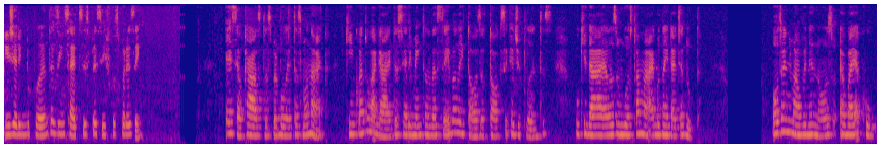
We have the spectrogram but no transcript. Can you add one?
ingerindo plantas e insetos específicos, por exemplo. Esse é o caso das borboletas monarca, que enquanto lagartas se alimentam da seiva leitosa tóxica de plantas, o que dá a elas um gosto amargo na idade adulta. Outro animal venenoso é o baiacu,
